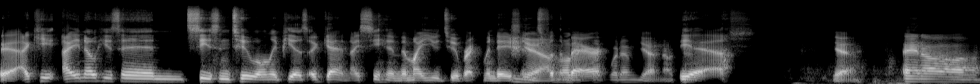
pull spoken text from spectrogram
yeah. I keep. I know he's in season two only because again, I see him in my YouTube recommendations yeah. for the bear. with him. Yeah. No. good. Yeah. Yeah. And uh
